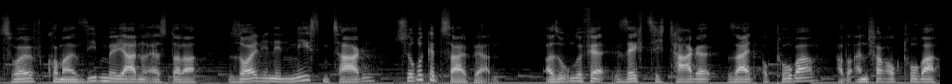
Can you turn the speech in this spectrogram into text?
12,7 Milliarden US-Dollar, sollen in den nächsten Tagen zurückgezahlt werden. Also ungefähr 60 Tage seit Oktober, also Anfang Oktober.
